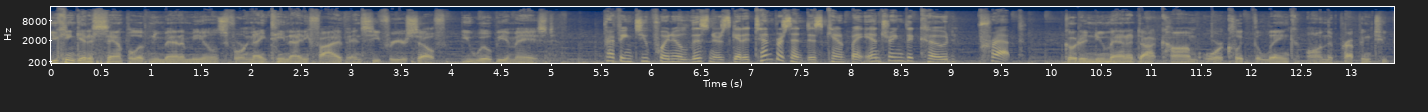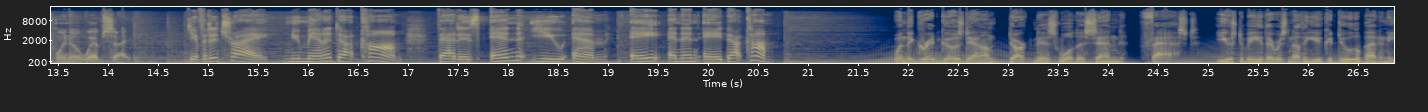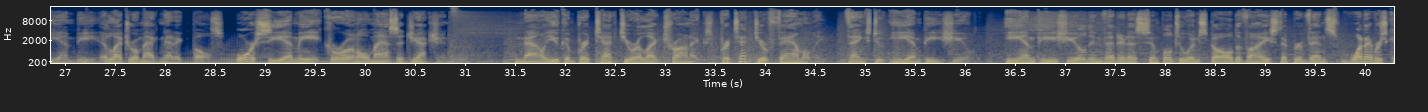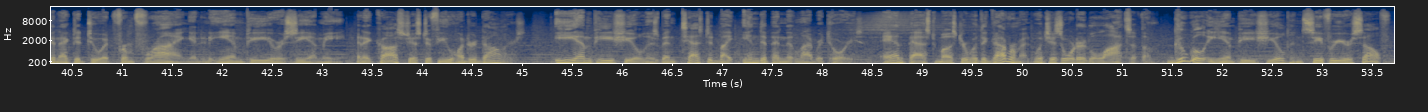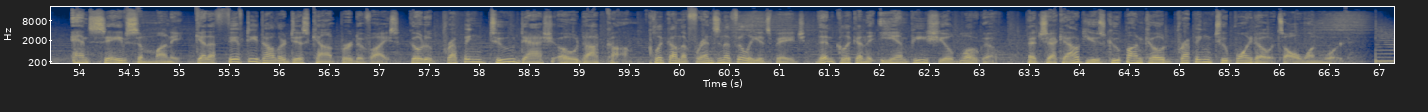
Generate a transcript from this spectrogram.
You can get a sample of Numanna meals for $19.95 and see for yourself. You will be amazed. Prepping 2.0 listeners get a 10% discount by entering the code PREP. Go to numanna.com or click the link on the Prepping 2.0 website. Give it a try. Numanna.com. That is N U M A N N A.com. When the grid goes down, darkness will descend fast. Used to be there was nothing you could do about an EMP, electromagnetic pulse, or CME, coronal mass ejection. Now you can protect your electronics, protect your family, thanks to EMP Shield. EMP Shield invented a simple to install device that prevents whatever's connected to it from frying in an EMP or CME, and it costs just a few hundred dollars. EMP Shield has been tested by independent laboratories and passed muster with the government, which has ordered lots of them. Google EMP Shield and see for yourself. And save some money. Get a $50 discount per device. Go to prepping2-0.com. Click on the Friends and Affiliates page, then click on the EMP Shield logo. At checkout, use coupon code PREPPING 2.0. It's all one word.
